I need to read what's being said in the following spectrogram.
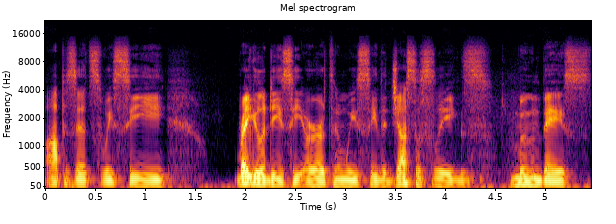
opposites. We see regular DC Earth and we see the Justice League's moon base.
